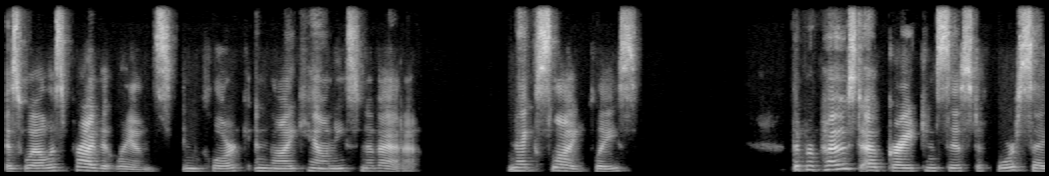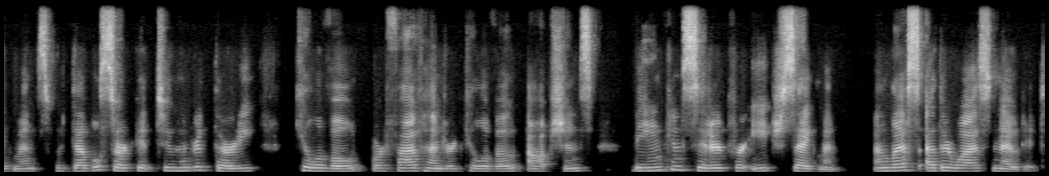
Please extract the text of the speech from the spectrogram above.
as well as private lands in Clark and Nye counties, Nevada. Next slide, please. The proposed upgrade consists of four segments with double circuit 230 kilovolt or 500 kilovolt options being considered for each segment, unless otherwise noted.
